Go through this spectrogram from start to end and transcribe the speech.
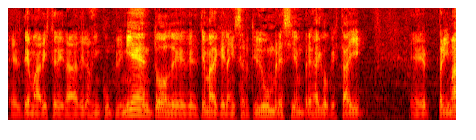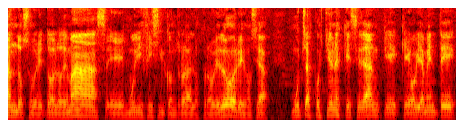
El tema, viste, de, la- de los incumplimientos, de- del tema de que la incertidumbre siempre es algo que está ahí eh, primando sobre todo lo demás, eh, es muy difícil controlar a los proveedores, o sea, muchas cuestiones que se dan que, que obviamente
